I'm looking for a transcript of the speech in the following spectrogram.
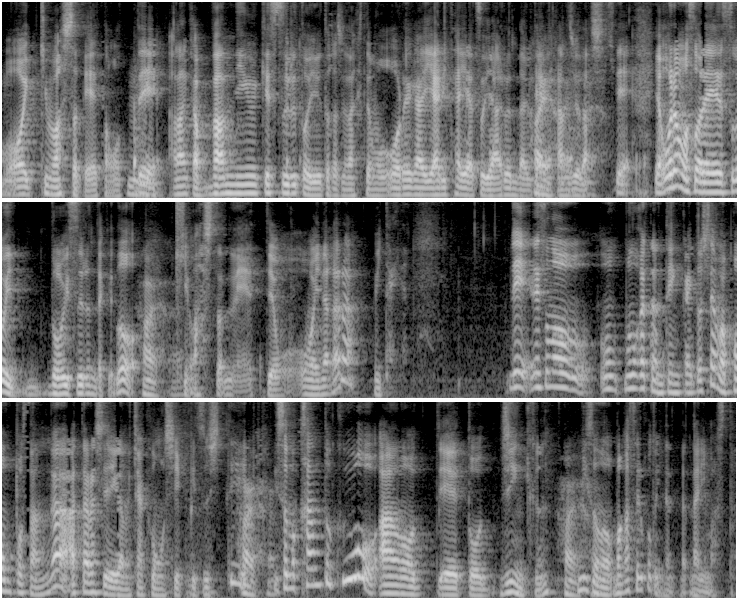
うん。おい来ましたねと思って、あなんか万人受けするというとかじゃなくても俺がやりたいやつをやるんだみたいな感じを出してきて、いや俺もそれすごい同意するんだけど、はいはい。来ましたねって思いながらみたいな。ででそのお物語の展開としては、まあ、ポンポさんが新しい映画の脚本を執筆して、はいはい。でその監督をあの、えー、とジン君はいはい。にその任せることにななりますと。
